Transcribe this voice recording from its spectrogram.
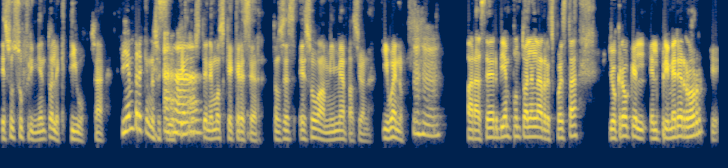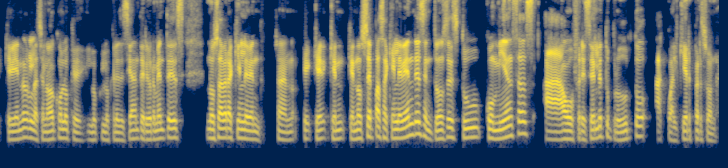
es un sufrimiento electivo. O sea, siempre que nos equivoquemos tenemos que crecer. Entonces, eso a mí me apasiona. Y bueno, para ser bien puntual en la respuesta, yo creo que el, primer error que, viene relacionado con lo que, lo, que les decía anteriormente es no saber a quién le vendo. O sea, que, que, no sepas a quién le vendes, entonces tú comienzas a ofrecerle tu producto a cualquier persona.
